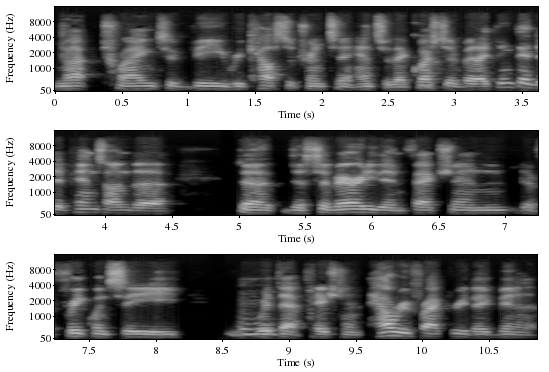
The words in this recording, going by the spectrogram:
Not trying to be recalcitrant to answer that question, but I think that depends on the the, the severity of the infection, the frequency, mm-hmm. with that patient, how refractory they've been in the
